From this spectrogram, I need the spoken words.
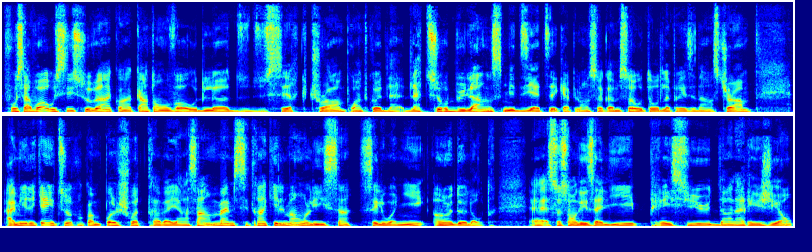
faut savoir aussi souvent quand, quand on va au-delà du, du cirque Trump, ou en tout cas de la, de la turbulence médiatique, appelons ça comme ça, autour de la présidence Trump, Américains et Turcs ont comme pas le choix de travailler ensemble, même si tranquillement on les sent s'éloigner un de l'autre. Euh, ce sont des alliés précieux dans la région.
